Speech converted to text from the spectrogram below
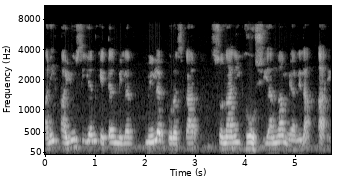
आणि आयुसीएन केटन मिलर मिलर पुरस्कार सोनाली घोष यांना मिळालेला आहे.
